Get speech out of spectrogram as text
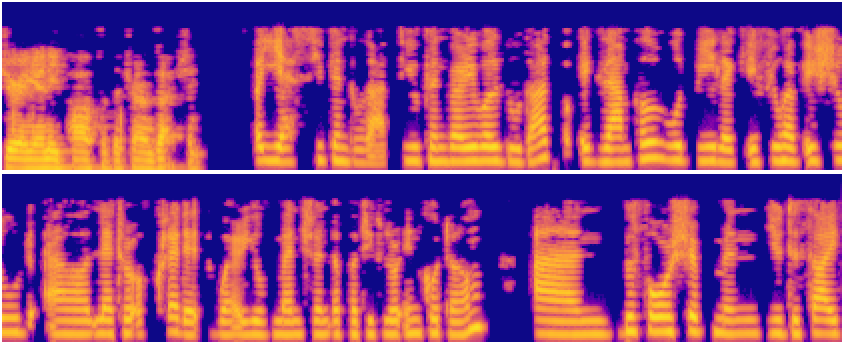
during any part of the transaction? Uh, yes, you can do that. You can very well do that. Example would be like if you have issued a letter of credit where you've mentioned a particular Incoterm and before shipment you decide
